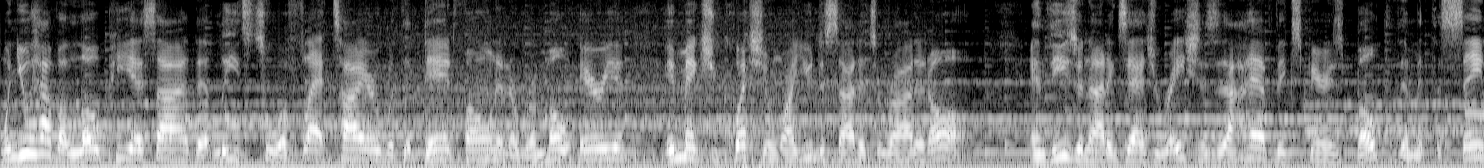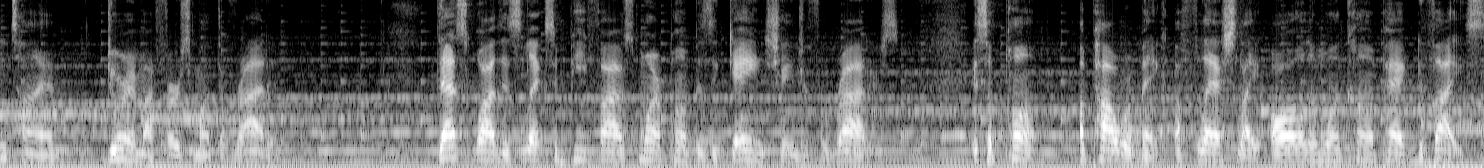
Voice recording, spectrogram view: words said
When you have a low PSI that leads to a flat tire with a dead phone in a remote area, it makes you question why you decided to ride at all. And these are not exaggerations, as I have experienced both of them at the same time during my first month of riding. That's why this Lexin P5 Smart Pump is a game changer for riders. It's a pump, a power bank, a flashlight, all in one compact device.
